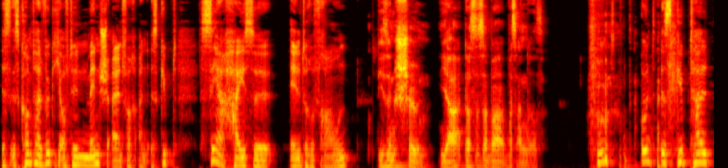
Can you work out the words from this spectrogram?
es, es kommt halt wirklich auf den Mensch einfach an. Es gibt sehr heiße ältere Frauen Die sind schön. Ja, das ist aber was anderes. und, und es gibt halt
